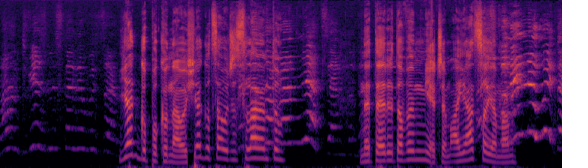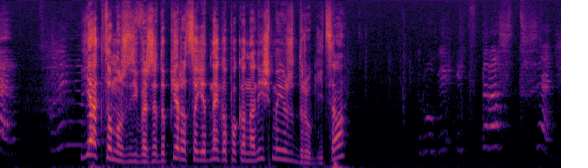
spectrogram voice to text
Mamy dwie zniszczone Wizery. Jak go pokonałeś? Ja go cały czas lałem tą neterytowym mieczem, a ja co ja mam? Jak to możliwe, że dopiero co jednego pokonaliśmy, już drugi, co? drugi i teraz trzeci.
